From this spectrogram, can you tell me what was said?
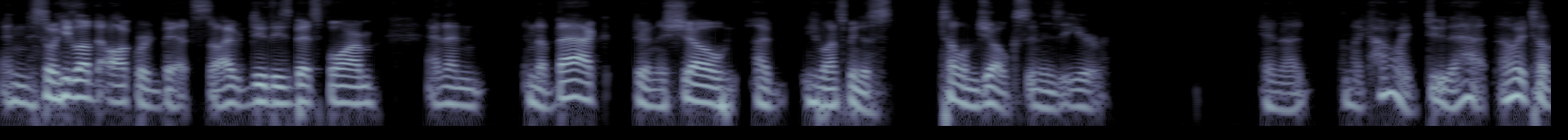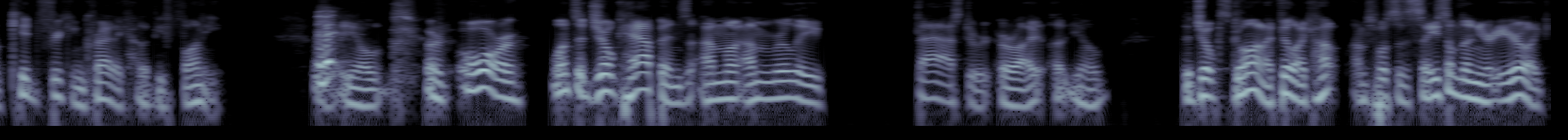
And so he loved the awkward bits. So I would do these bits for him. And then in the back during the show, I, he wants me to tell him jokes in his ear. And I I'm like, how do I do that? How do I tell kid freaking Kraddick how to be funny? Or, you know, or or once a joke happens, I'm I'm really fast, or or I uh, you know, the joke's gone. I feel like how, I'm supposed to say something in your ear, like,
